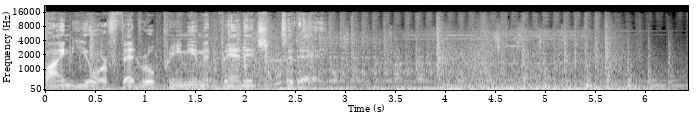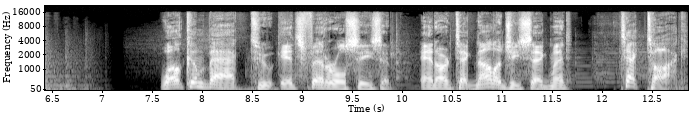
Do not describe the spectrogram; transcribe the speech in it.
Find your Federal Premium Advantage today. Welcome back to It's Federal Season and our technology segment, Tech Talk.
